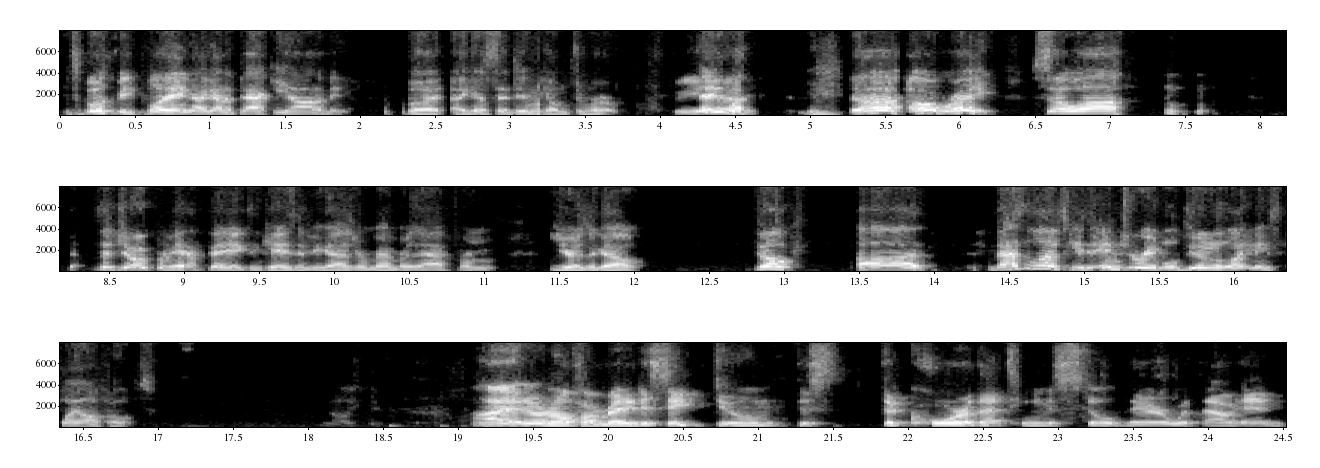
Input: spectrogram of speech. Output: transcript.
he's supposed to be playing. I got a bacchiotomy, but I guess that didn't come through. Yeah. Anyway, uh, all right. So uh the joke from Half Baked, in case if you guys remember that from years ago. Phil, uh Vasilevskiy's injury will doom the Lightning's playoff hopes. I don't know if I'm ready to say doom. This the core of that team is still there without him.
